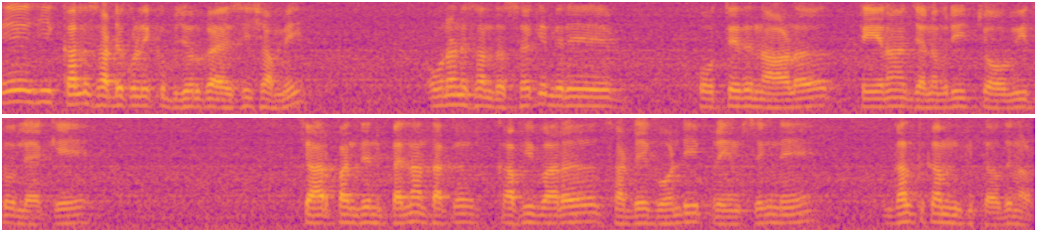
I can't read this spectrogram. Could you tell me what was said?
ਇਹ ਜੀ ਕੱਲ ਸਾਡੇ ਕੋਲ ਇੱਕ ਬਜ਼ੁਰਗ ਆਏ ਸੀ ਸ਼ਾਮੀ। ਉਹਨਾਂ ਨੇ ਸਾਨੂੰ ਦੱਸਿਆ ਕਿ ਮੇਰੇ ਪੋਤੇ ਦੇ ਨਾਲ 13 ਜਨਵਰੀ 24 ਤੋਂ ਲੈ ਕੇ 4-5 ਦਿਨ ਪਹਿਲਾਂ ਤੱਕ ਕਾਫੀ ਵਾਰ ਸਾਡੇ ਗੁਆਂਢੀ ਪ੍ਰੇਮ ਸਿੰਘ ਨੇ ਗਲਤ ਕੰਮ ਕੀਤਾ ਉਹਦੇ ਨਾਲ।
